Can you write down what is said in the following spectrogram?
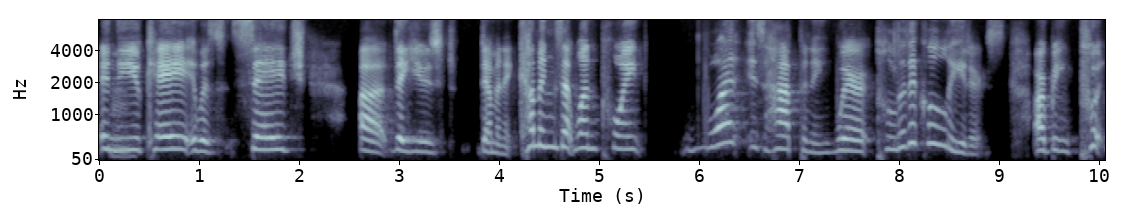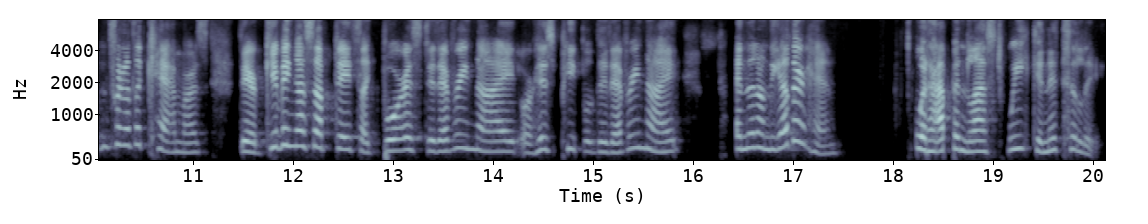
In mm. the UK, it was Sage. Uh, they used Dominic Cummings at one point. What is happening where political leaders are being put in front of the cameras? They're giving us updates like boris did every night or his people did every night. And then on the other hand what happened last week in italy?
